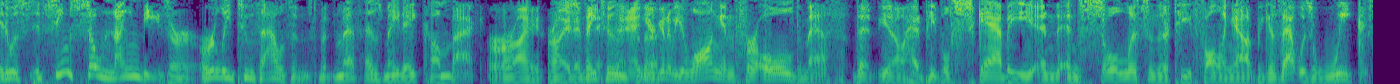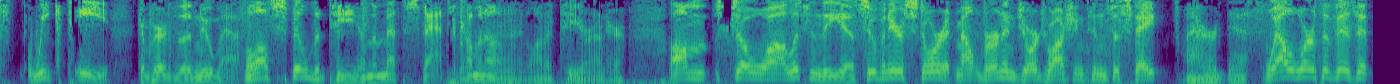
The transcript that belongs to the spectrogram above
It was it seems so 90s or early 2000s, but meth has made a comeback. Right, right. Stay and, tuned And, for you're going to be longing for old meth that you know had people scabby and and soulless and their teeth falling out because that was weak weak tea compared to the new meth. Well, I'll spill the tea on the meth stats coming up. Right, a lot of tea around here. Um, so uh, listen, the uh, souvenir store at Mount Vernon, George Washington's estate, I heard this. well worth a visit.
